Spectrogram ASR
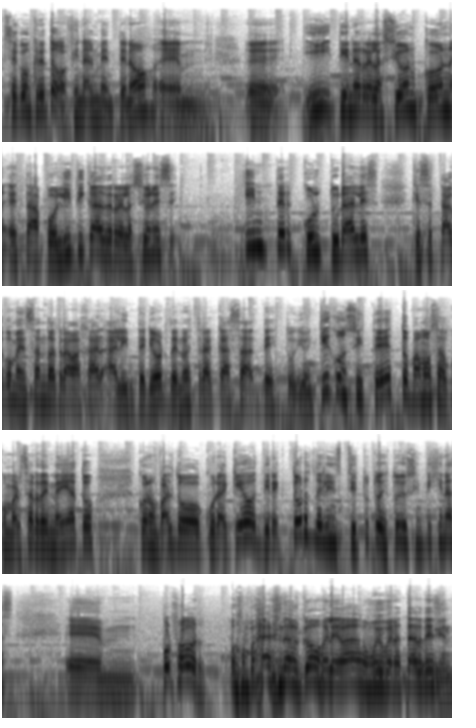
se concretó finalmente, ¿no? Eh, y tiene relación con esta política de relaciones interculturales que se está comenzando a trabajar al interior de nuestra casa de estudio. ¿En qué consiste esto? Vamos a conversar de inmediato con Osvaldo Curaqueo, director del Instituto de Estudios Indígenas Em, por favor, Osvaldo, ¿cómo le va? Muy buenas tardes. Bien.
